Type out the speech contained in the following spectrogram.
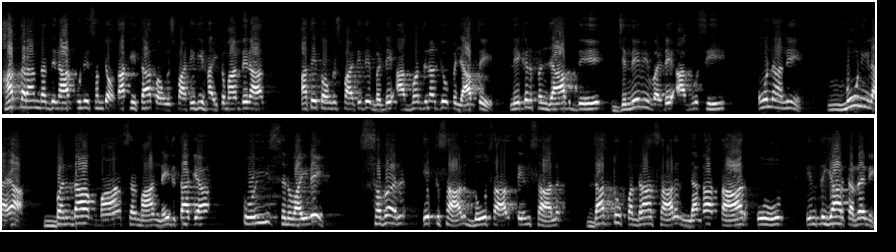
ਹਰ ਤਰ੍ਹਾਂ ਦੇ ਨਾਲ ਉਹਨੇ ਸਮਝੌਤਾ ਕੀਤਾ ਕਾਂਗਰਸ ਪਾਰਟੀ ਦੀ ਹਾਈ ਕਮਾਂਡ ਦੇ ਨਾਲ ਅਤੇ ਕਾਂਗਰਸ ਪਾਰਟੀ ਦੇ ਵੱਡੇ ਆਗੂਆਂ ਦੇ ਨਾਲ ਜੋ ਪੰਜਾਬ ਤੇ, ਲੇਕਿਨ ਪੰਜਾਬ ਦੇ ਜਿੰਨੇ ਵੀ ਵੱਡੇ ਆਗੂ ਸੀ, ਉਹਨਾਂ ਨੇ ਮੂੰਹ ਨਹੀਂ ਲਾਇਆ। ਬਣਦਾ ਮਾਨ ਸਨਮਾਨ ਨਹੀਂ ਦਿੱਤਾ ਗਿਆ। ਕੋਈ ਸੁਣਵਾਈ ਨਹੀਂ। ਸਬਰ 1 ਸਾਲ 2 ਸਾਲ 3 ਸਾਲ 10 ਤੋਂ 15 ਸਾਲ ਲਗਾਤਾਰ ਉਹ ਇੰਤਜ਼ਾਰ ਕਰ ਰਹੇ ਨੇ।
